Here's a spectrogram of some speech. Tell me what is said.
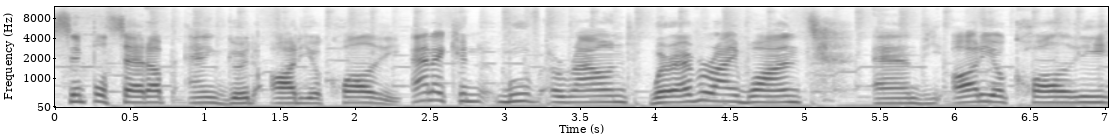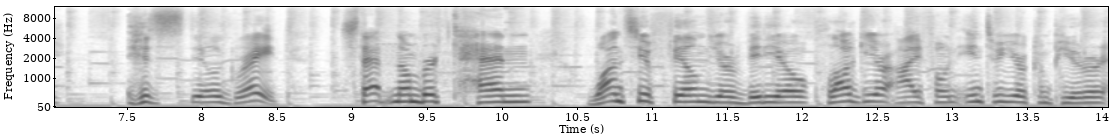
simple setup and good audio quality. And I can move around wherever I want and the audio quality is still great. Step number 10 once you've filmed your video, plug your iPhone into your computer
